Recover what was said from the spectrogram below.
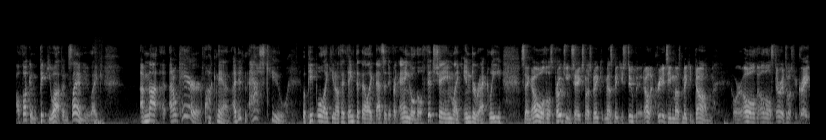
I'll fucking pick you up and slam you. Like, I'm not. I don't care. Fuck, man. I didn't ask you but people like you know they think that they're like that's a different angle they'll fit shame like indirectly saying oh well those protein shakes must make must make you stupid oh that creatine must make you dumb or oh all, the, all those steroids must be great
